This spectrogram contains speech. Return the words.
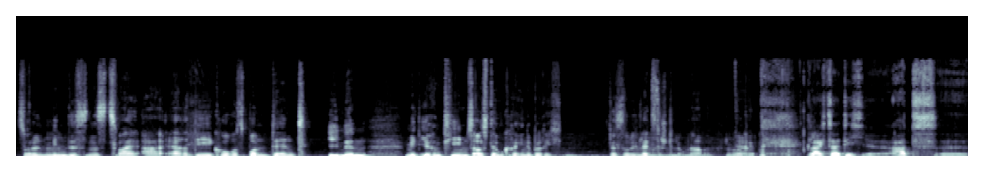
sollen mhm. mindestens zwei ARD-KorrespondentInnen mit ihren Teams aus der Ukraine berichten. Das ist so die letzte mhm. Stellungnahme. Okay. Ja. Gleichzeitig äh, hat äh,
